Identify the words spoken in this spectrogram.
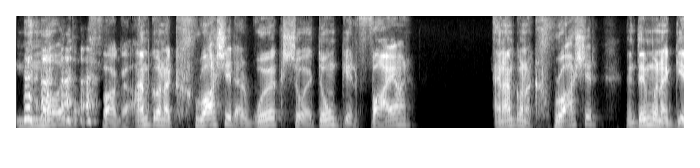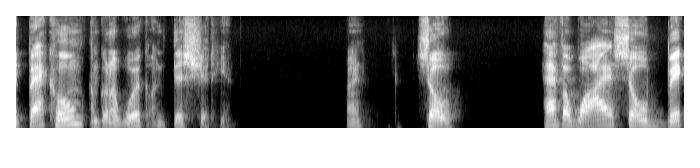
motherfucker. I'm gonna crush it at work so I don't get fired. And I'm gonna crush it. And then when I get back home, I'm gonna work on this shit here. Right? So have a why so big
